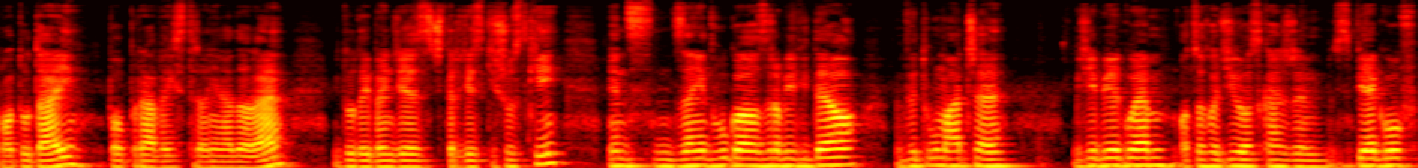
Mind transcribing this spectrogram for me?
O tutaj, po prawej stronie na dole. I tutaj będzie z 46. Więc za niedługo zrobię wideo, wytłumaczę gdzie biegłem, o co chodziło z każdym z biegów,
